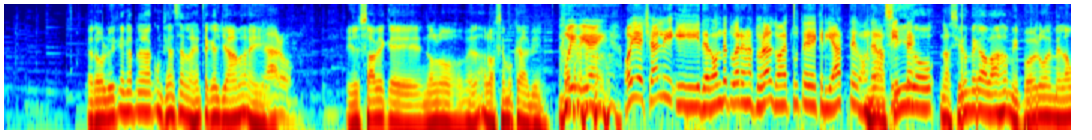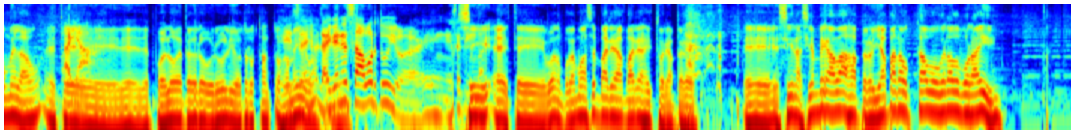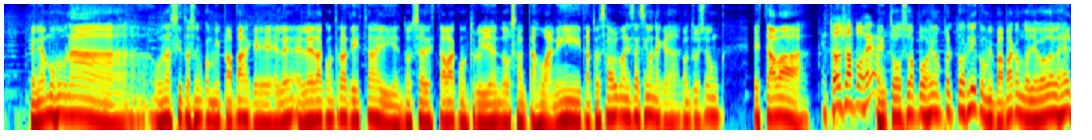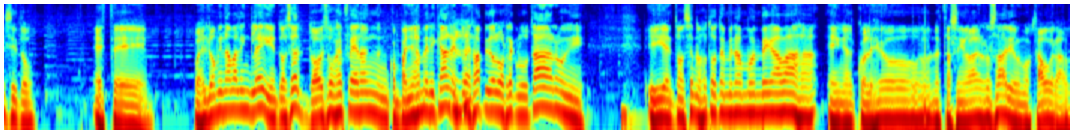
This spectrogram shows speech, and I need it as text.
pero Luis tiene plena confianza en la gente que él llama y, claro. Y él sabe que no lo, ¿verdad? lo hacemos quedar bien. Muy bien. Oye, Charlie, ¿y de dónde tú eres natural? ¿Dónde tú te criaste? ¿Dónde nacido, naciste? Nacido en Vega Baja, mi pueblo es Melau Melau, este, del de pueblo de Pedro Brul y otros tantos sí, amigos. Señor. De ahí viene el sabor tuyo en ese Sí, este, bueno, podemos hacer varias, varias historias, pero eh, sí, nací en Vega Baja, pero ya para octavo grado por ahí teníamos una, una situación con mi papá, que él, él, era contratista y entonces estaba construyendo Santa Juanita, todas esas urbanizaciones que la construcción estaba... En todo su apogeo. En todo su apogeo en Puerto Rico. Mi papá cuando llegó del ejército, este... Pues él dominaba el inglés y entonces todos esos jefes eran compañías americanas, uh -huh. entonces rápido los reclutaron y, y entonces nosotros terminamos en Vega Baja en el colegio Nuestra Señora del Rosario en octavo grado.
